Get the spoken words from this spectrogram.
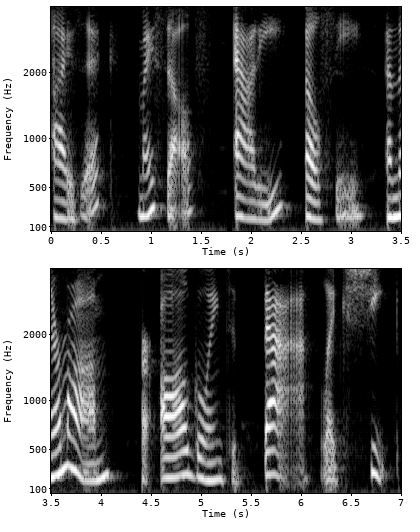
Isaac, myself, Addie, Elsie, and their mom are all going to baa like sheep.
